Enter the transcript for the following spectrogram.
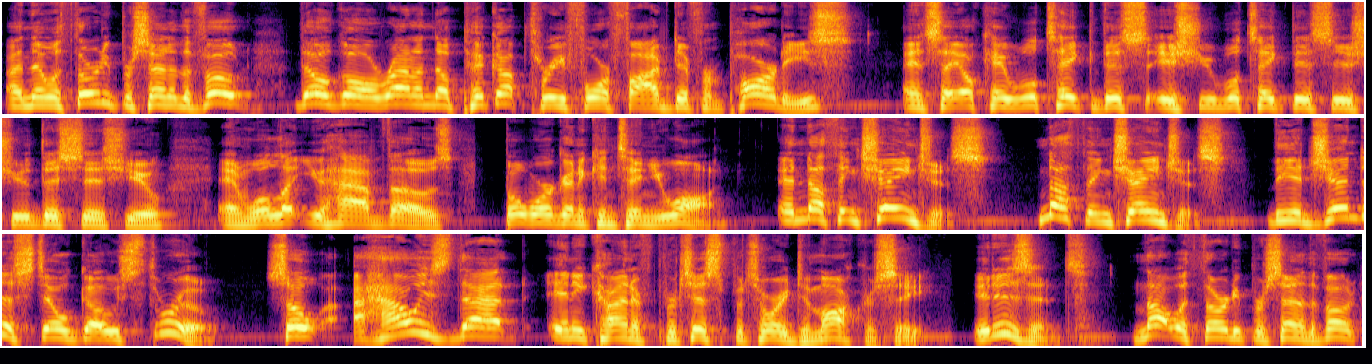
and then with 30% of the vote, they'll go around and they'll pick up three, four, five different parties and say, okay, we'll take this issue, we'll take this issue, this issue, and we'll let you have those, but we're going to continue on. And nothing changes. Nothing changes. The agenda still goes through. So, how is that any kind of participatory democracy? It isn't. Not with 30% of the vote.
